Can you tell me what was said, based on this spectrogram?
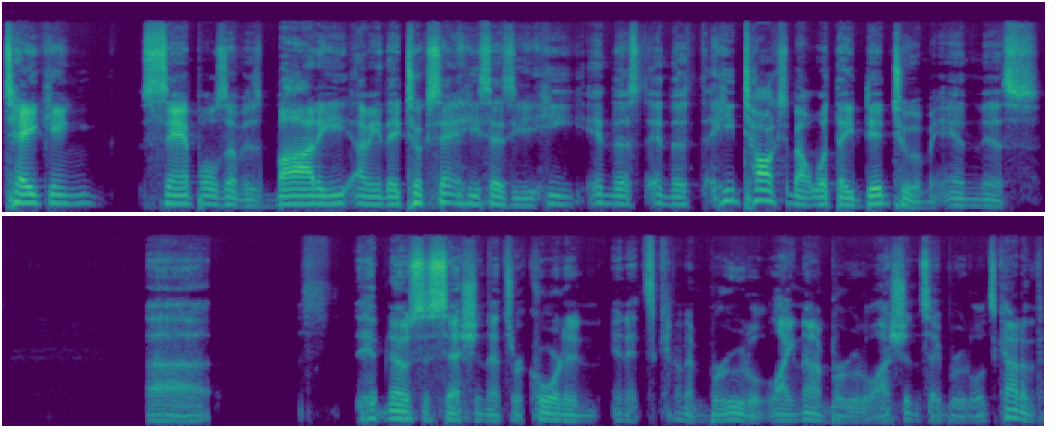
taking samples of his body. I mean they took he says he he in this in the he talks about what they did to him in this uh hypnosis session that's recorded and it's kind of brutal like not brutal i shouldn't say brutal. It's kind of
